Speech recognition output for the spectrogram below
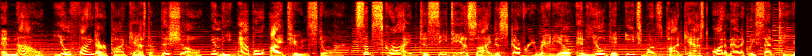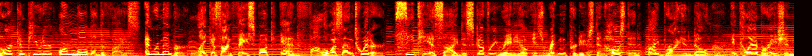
And now you'll find our podcast of this show in the Apple iTunes Store. Subscribe to CTSI Discovery Radio, and you'll get each month's podcast automatically sent to your computer or mobile device. And remember, like us on Facebook and follow us on Twitter. CTSI Discovery Radio is written, produced, and hosted by Brian Belmer in collaboration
